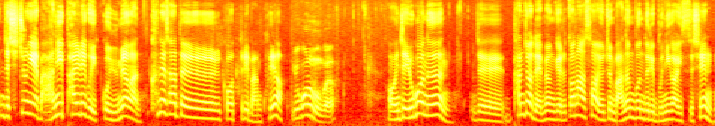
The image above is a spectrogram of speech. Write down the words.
현재 시중에 많이 팔리고 있고 유명한 큰 회사들 것들이 많고요. 요거는 뭔가요? 어, 이제 요거는 이제 탄저 내병계를 떠나서 요즘 많은 분들이 문의가 있으신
